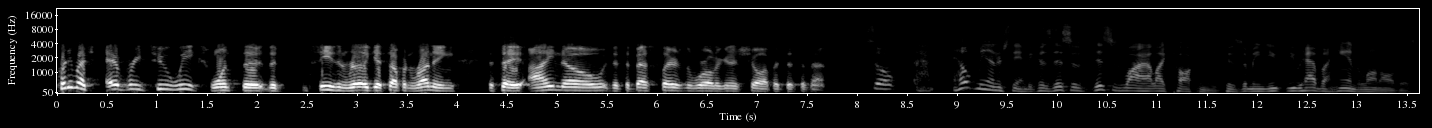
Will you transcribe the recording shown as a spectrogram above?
pretty much every two weeks once the the season really gets up and running to say I know that the best players in the world are going to show up at this event. So help me understand because this is this is why I like talking to you because I mean you you have a handle on all this.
